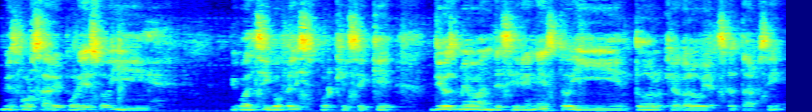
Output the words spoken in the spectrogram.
me esforzaré por eso y, igual sigo feliz porque sé que Dios me va a bendecir en esto y en todo lo que haga lo voy a exaltar, ¿sí?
